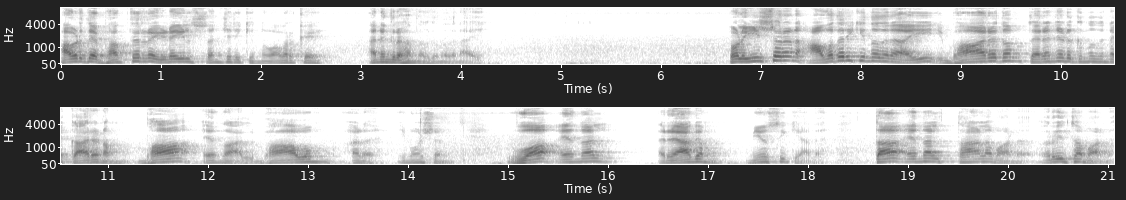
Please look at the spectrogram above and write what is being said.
അവിടുത്തെ ഭക്തരുടെ ഇടയിൽ സഞ്ചരിക്കുന്നു. അവർക്ക് അനുഗ്രഹം നൽകുന്നതിനായി. അപ്പോൾ ഈശ്വരൻ അവതരിക്കുന്നതിനായി ഭാരതം തിരഞ്ഞെടുക്കുന്നതിന്റെ കാരണം ഭ എന്നാൽ ഭാവം ആണ് ഇമോഷൻ. വ എന്നാൽ രാഗം മ്യൂസിക്കാണ്. ത എന്നാൽ താളമാണ് റിഥമാണ്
